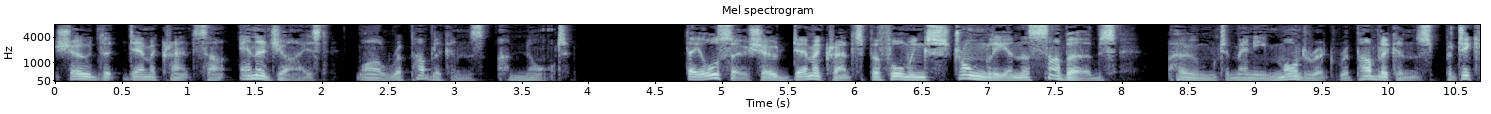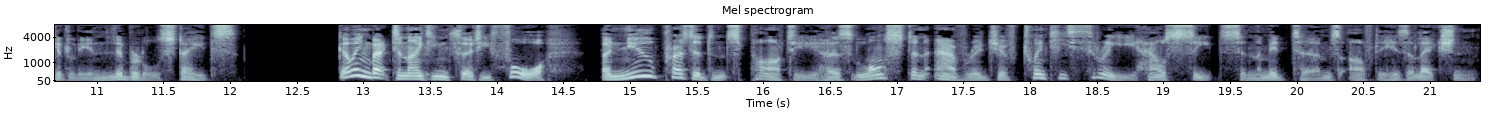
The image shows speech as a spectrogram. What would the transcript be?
showed that Democrats are energized, while Republicans are not. They also showed Democrats performing strongly in the suburbs, home to many moderate Republicans, particularly in liberal states. Going back to 1934, a new president's party has lost an average of 23 House seats in the midterms after his election.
